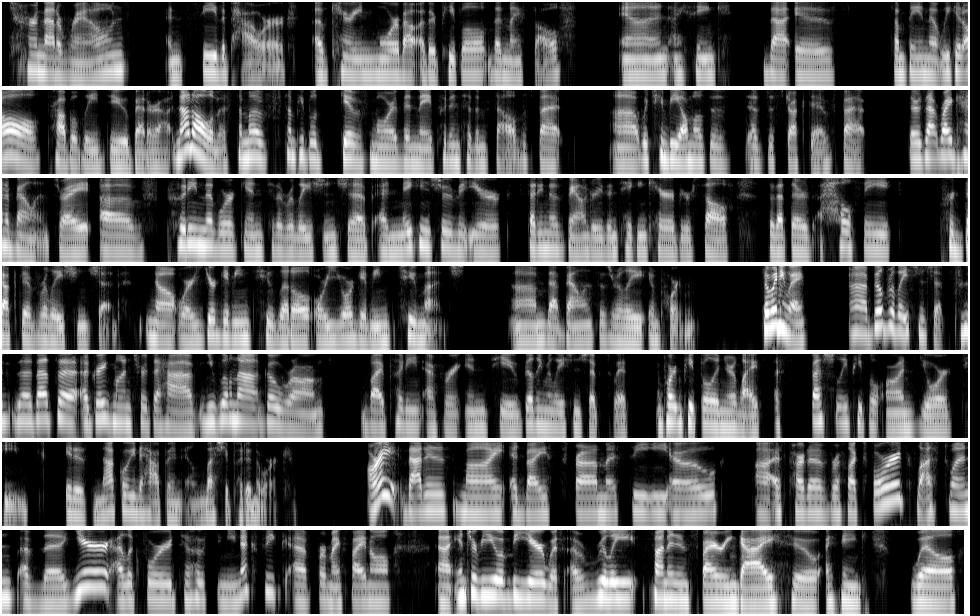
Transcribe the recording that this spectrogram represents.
turn that around and see the power of caring more about other people than myself. And I think that is something that we could all probably do better at. Not all of us. Some of some people give more than they put into themselves, but uh, which can be almost as as destructive. But there's that right kind of balance, right? Of putting the work into the relationship and making sure that you're setting those boundaries and taking care of yourself so that there's a healthy productive relationship, not where you're giving too little or you're giving too much. Um, that balance is really important. So, anyway, uh, build relationships. That's a, a great mantra to have. You will not go wrong by putting effort into building relationships with important people in your life, especially people on your team. It is not going to happen unless you put in the work. All right, that is my advice from a CEO uh, as part of Reflect Forward, last one of the year. I look forward to hosting you next week uh, for my final uh, interview of the year with a really fun and inspiring guy who I think will,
